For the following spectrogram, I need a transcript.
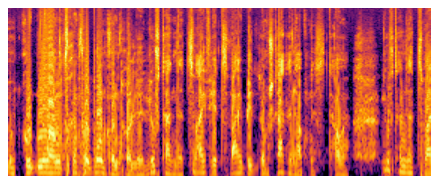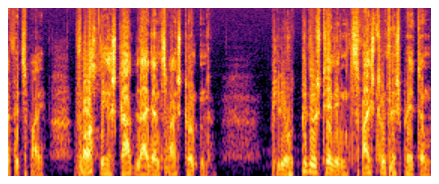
Guten Morgen, Frankfurt Bodenkontrolle. Lufthansa 242 bittet um Starterlaubnis. Tower. Lufthansa 242. Voraussichtlicher Start leider in zwei Stunden. Pilot, bitte bestätigen. Zwei Stunden Verspätung.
